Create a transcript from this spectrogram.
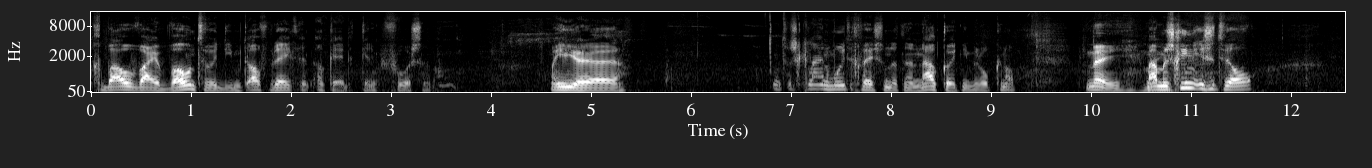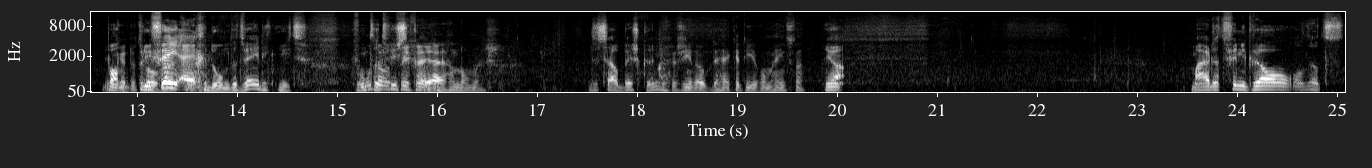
gebouwen waar je woont, die moet afbreken, oké, dat kan ik me voorstellen. Maar hier, eh, het was een kleine moeite geweest, omdat nou, nou kun je het niet meer opknappen. Nee. Maar nee. misschien is het wel privé-eigendom, dat weet ik niet. Want Vermoed dat dat het ik privé-eigendom is. Dat zou best kunnen. Gezien ook de hekken die eromheen staan. Ja. Maar dat vind ik wel, dat,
